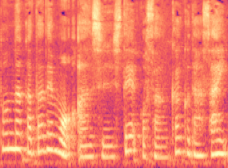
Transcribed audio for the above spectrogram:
どんな方でも安心してご参加ください。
